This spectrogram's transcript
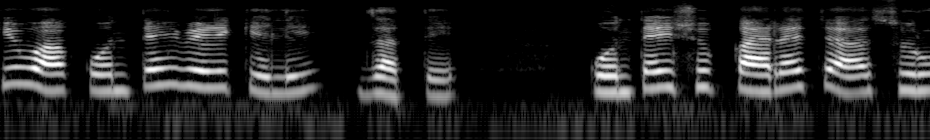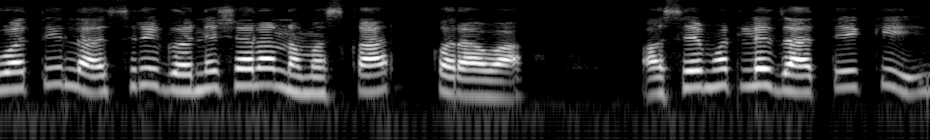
किंवा कोणत्याही वेळी केली जाते. कोणत्याही शुभ कार्याच्या सुरुवातीला श्री गणेशाला नमस्कार करावा. असे म्हटले जाते की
